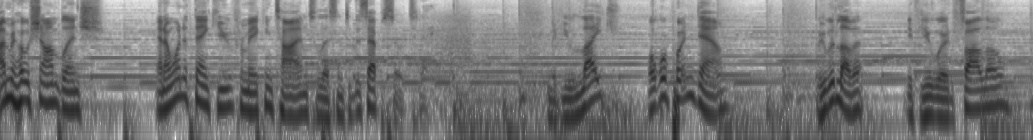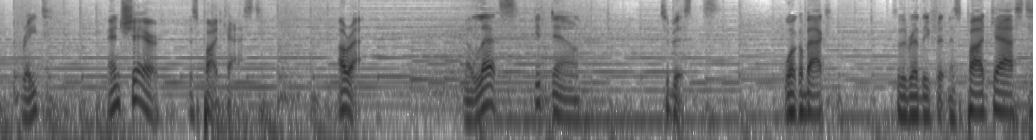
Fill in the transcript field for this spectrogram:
I'm your host, Sean Blinch, and I want to thank you for making time to listen to this episode today. And if you like what we're putting down, we would love it if you would follow, rate, and share this podcast. All right. Now let's get down to business. Welcome back to the Red Leaf Fitness Podcast.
